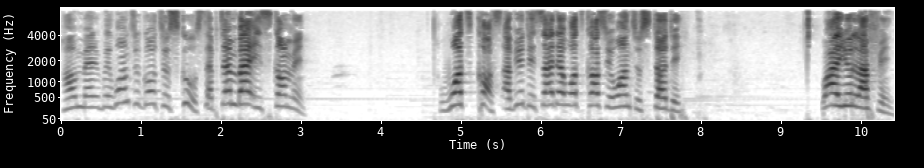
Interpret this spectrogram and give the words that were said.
How many? We want to go to school. September is coming. What course? Have you decided what course you want to study? Why are you laughing?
